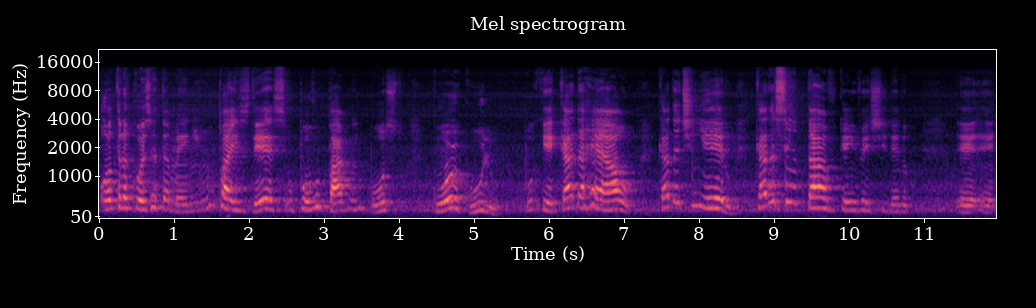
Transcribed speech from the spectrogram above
outra coisa também, em um país desse, o povo paga o imposto com orgulho, porque cada real, cada dinheiro, cada centavo que é investido em,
